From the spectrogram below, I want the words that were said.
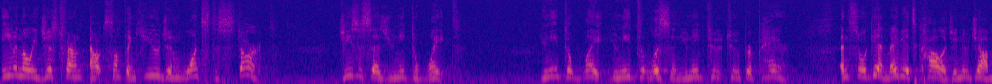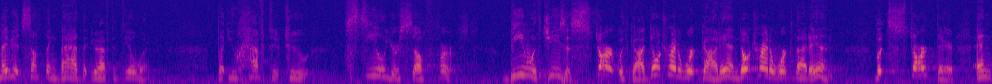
even though he just found out something huge and wants to start, Jesus says you need to wait. You need to wait. You need to listen. You need to, to prepare. And so, again, maybe it's college, a new job. Maybe it's something bad that you have to deal with. But you have to, to steel yourself first. Be with Jesus. Start with God. Don't try to work God in. Don't try to work that in. But start there and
